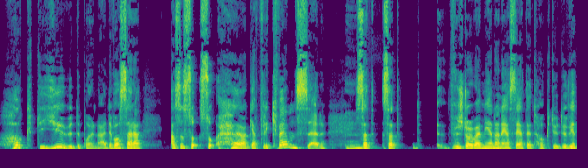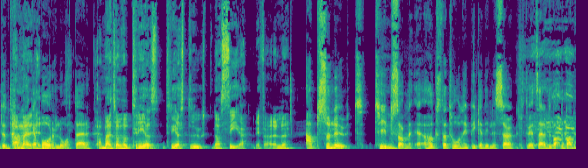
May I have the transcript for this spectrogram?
högt ljud på den här. Det var så här, alltså så, så höga frekvenser. Mm. Så att, så att, förstår du vad jag menar när jag säger att det är ett högt ljud? Du vet hur en Ja, tandläkarborr låter. Ja, men som, tre, tre strukna C ungefär, eller? Absolut. Typ Mm. som eh, högsta ton i Piccadilly Circus. Du vet, så här, det, bara, det, bara,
